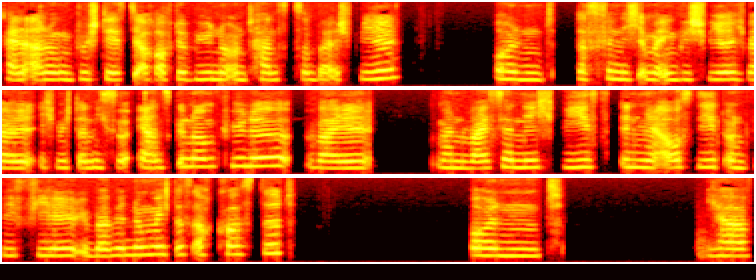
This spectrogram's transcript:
keine Ahnung, du stehst ja auch auf der Bühne und tanzt zum Beispiel. Und das finde ich immer irgendwie schwierig, weil ich mich dann nicht so ernst genommen fühle, weil man weiß ja nicht, wie es in mir aussieht und wie viel Überwindung mich das auch kostet. Und ja,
